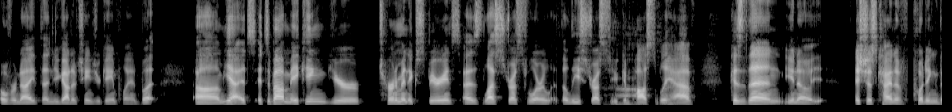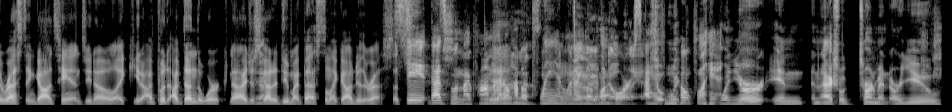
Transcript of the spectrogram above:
overnight, then you got to change your game plan. But um, yeah, it's it's about making your tournament experience as less stressful or the least stress you can Ah, possibly have, because then you know it's just kind of putting the rest in God's hands. You know, like you know, I put I've done the work. Now I just Yeah. got to do my best and let God do the rest. That's See, that's what my problem. I don't have Yeah. a plan when I go to the No course. plan. I So have when- no plan. when you're in an actual tournament, are you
